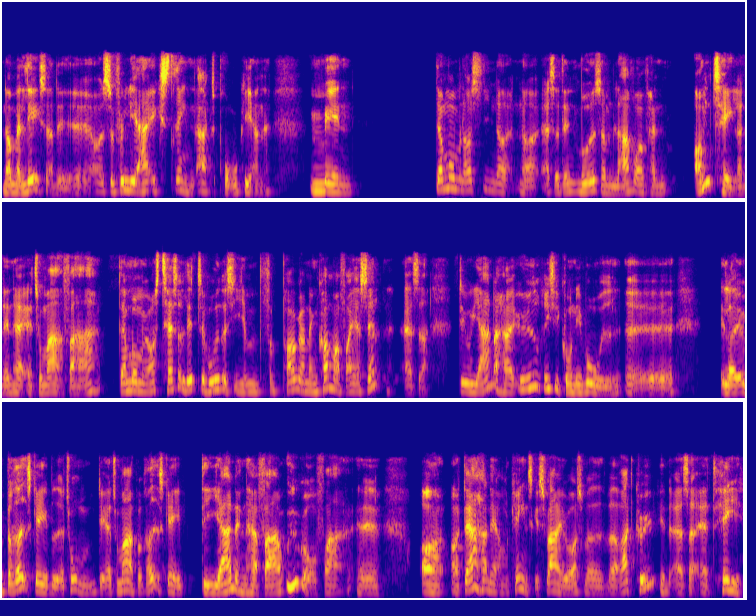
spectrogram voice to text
når man læser det, øh, og selvfølgelig er ekstremt angstprovokerende. Men der må man også sige, når, når altså den måde, som Lavrov han omtaler den her atomare fare, der må man også tage sig lidt til hovedet og sige, jamen for pokker, den kommer fra jer selv. Altså, det er jo jer, der har øget risikoniveauet, øh, eller beredskabet, atom, det atomare beredskab, det er jer, den her fare udgår fra. Øh, og, og der har det amerikanske svar jo også været, været ret køligt, altså at hey,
